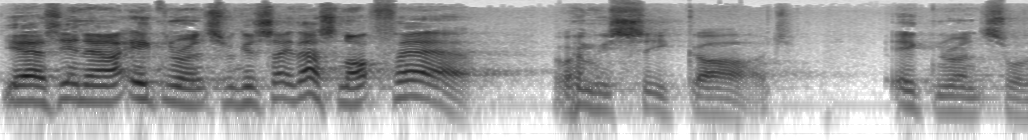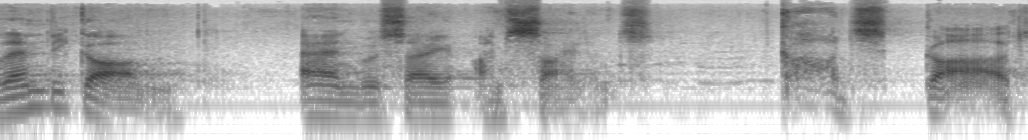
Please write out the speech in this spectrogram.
Yes, in our ignorance, we can say that's not fair. But when we see God, ignorance will then be gone and we'll say, I'm silent. God's God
